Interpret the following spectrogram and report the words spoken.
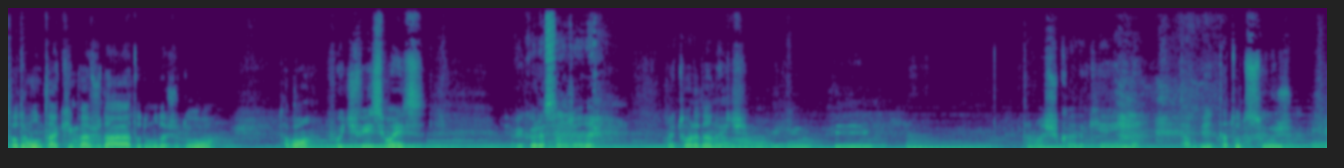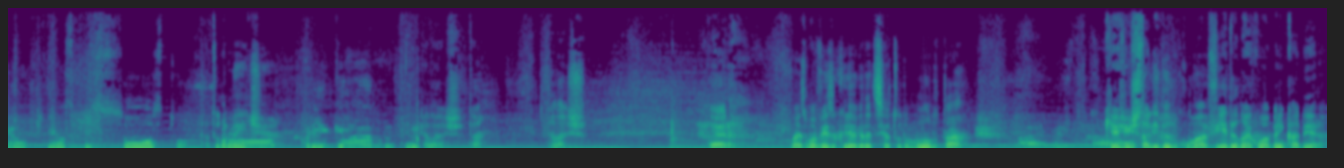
Todo mundo tá aqui pra ajudar, todo mundo ajudou. Tá bom? Foi difícil, mas. Já viu que horas são já, né? 8 horas da noite. Tá machucado aqui ainda. Tá- ele tá todo sujo. Tudo bem, tia. Obrigado. Relaxa, tá? Relaxa. Galera, mais uma vez eu queria agradecer a todo mundo, tá? Que a gente tá lidando com uma vida, não é com uma brincadeira,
